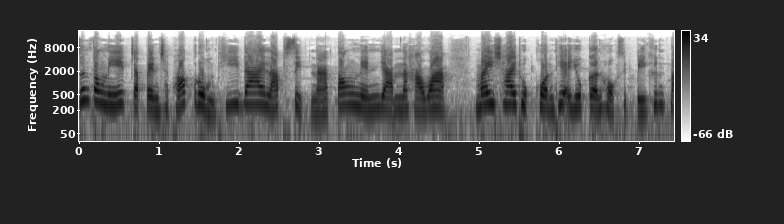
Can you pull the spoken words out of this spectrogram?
ซึ่งตรงนี้จะเป็นเฉพาะกลุ่มที่ได้รับสิทธิ์นะต้องเน้นย้ำนะคะว่า ไม่ใช่ทุกคนที่อายุเกิน 60 ปีขึ้นไป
